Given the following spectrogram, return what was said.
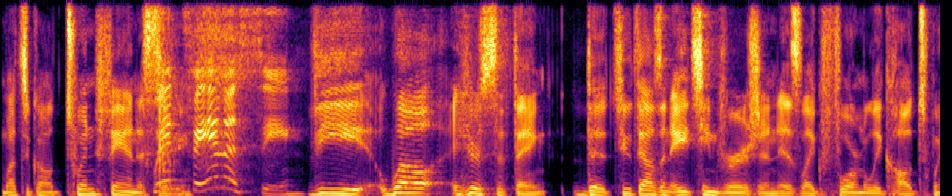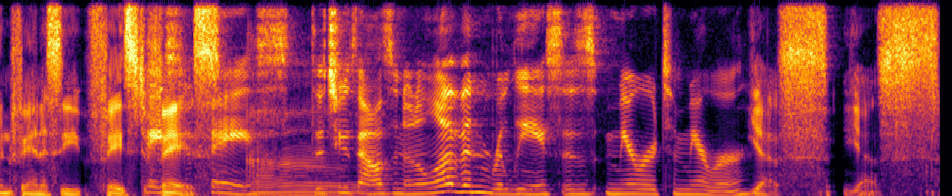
what's it called? Twin Fantasy. Twin fantasy. The well, here's the thing. The 2018 version is like formally called Twin Fantasy Face to Face to Face. face. The 2011 release is Mirror to Mirror. Yes, yes.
